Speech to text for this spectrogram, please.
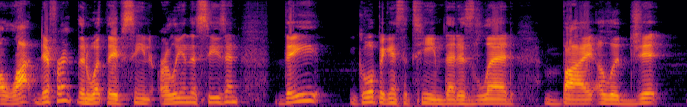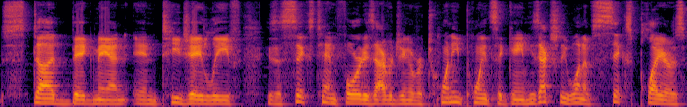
a lot different than what they've seen early in the season. They go up against a team that is led by a legit stud big man in TJ Leaf. He's a 6'10 forward. He's averaging over 20 points a game. He's actually one of six players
